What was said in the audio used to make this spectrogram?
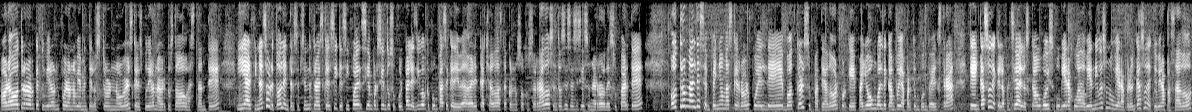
Ahora otro error que tuvieron fueron obviamente los turnovers que les pudieron haber costado bastante. Y al final sobre todo la intercepción de Travis Kelsey que sí fue 100% su culpa. Les digo que fue un pase que debió haber cachado hasta con los ojos cerrados. Entonces ese sí es un error de su parte. Otro mal desempeño más que error fue el de Butker, su pateador, porque falló un gol de campo y aparte un punto extra. Que en caso de que la ofensiva de los Cowboys hubiera jugado bien, digo eso no hubiera, pero en caso de que hubiera pasado,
